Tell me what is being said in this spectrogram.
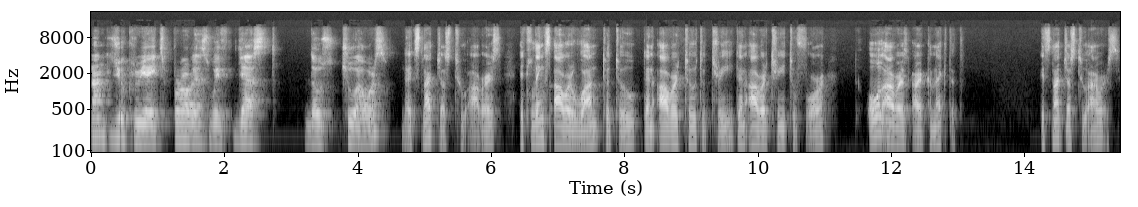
can't you create problems with just those two hours? No, it's not just two hours. It links hour one to two, then hour two to three, then hour three to four. All hours are connected. It's not just two hours.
